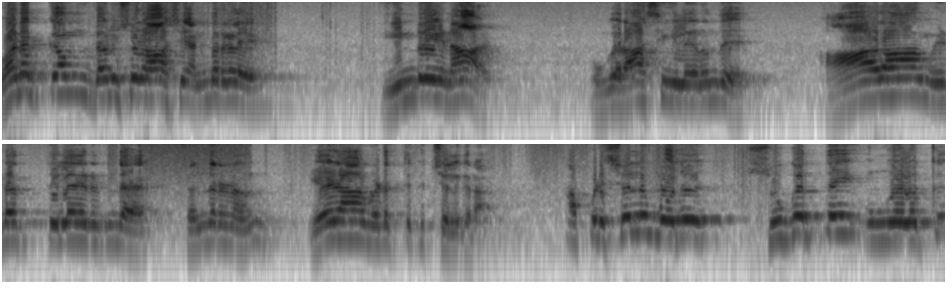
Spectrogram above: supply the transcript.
வணக்கம் தனுசு ராசி அன்பர்களே. இன்றைய நாள் உங்கள் ராசியிலிருந்து ஆறாம் இடத்தில் இருந்த சந்திரனன் ஏழாம் இடத்துக்கு செல்கிறார். அப்படி செல்லும்போது சுகத்தை உங்களுக்கு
